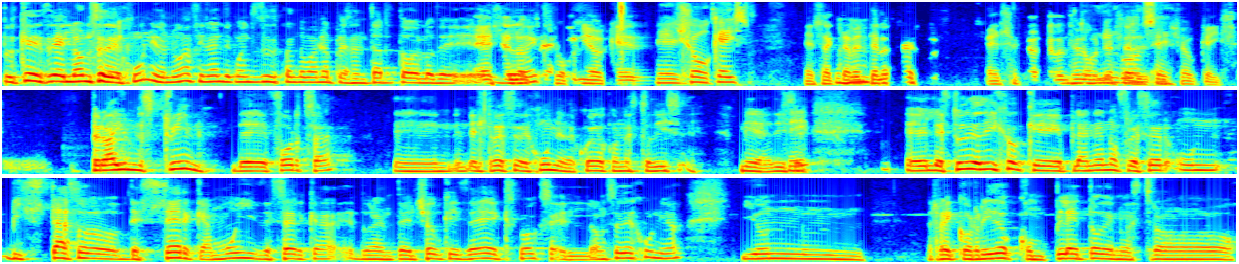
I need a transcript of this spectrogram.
pues que es el 11 de junio, ¿no? A final de cuentas es cuando van a presentar todo lo de, Es el de 11 de Xbox. junio que El showcase. exactamente el 11 de junio. Exactamente, el 11 de junio es el- el 11. showcase. Pero hay un stream de Forza en, en el 13 de junio, de acuerdo con esto dice. Mira, dice, el estudio dijo que planean ofrecer un vistazo de cerca, muy de cerca, durante el showcase de Xbox el 11 de junio y un recorrido completo de nuestro,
